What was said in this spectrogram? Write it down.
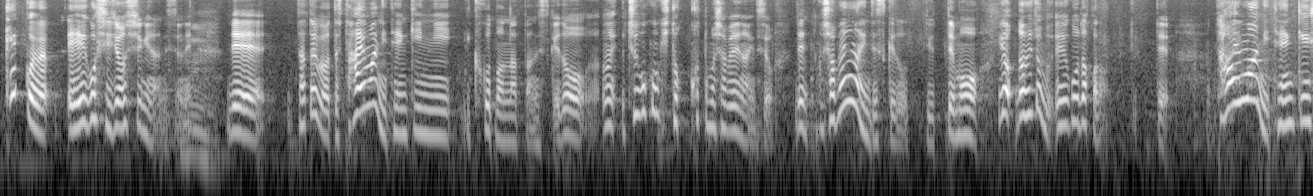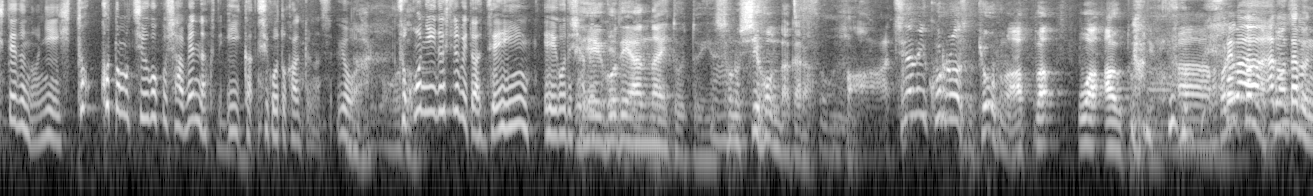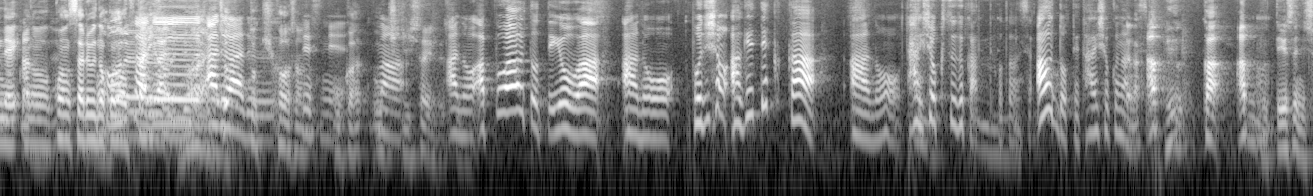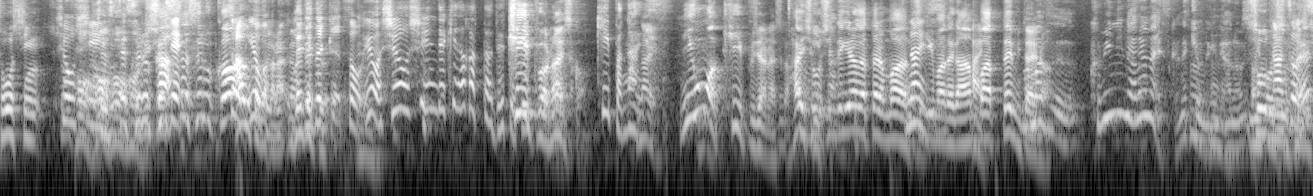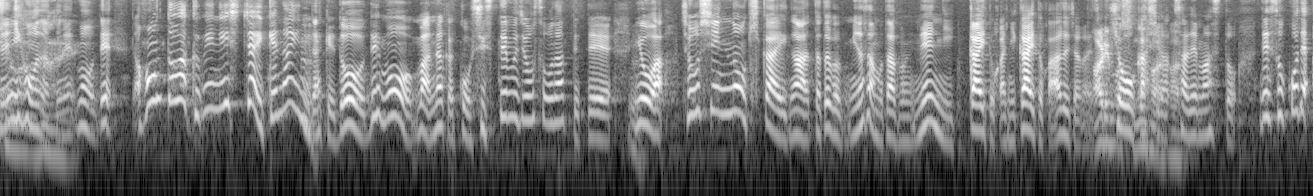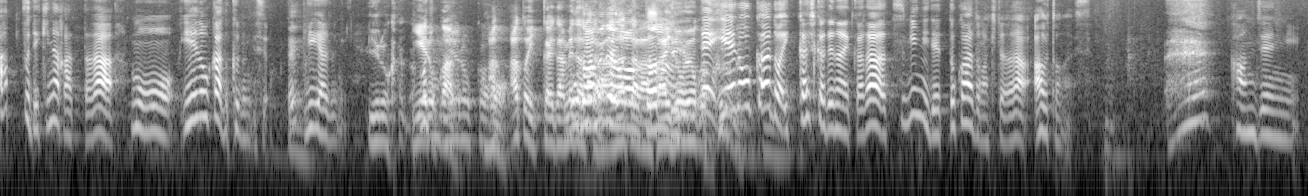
結構英語至上主義なんですよね。で例えば私台湾に転勤に行くことになったんですけど中国語一言も喋れないんですよ。で喋れないんですけどって言ってもいや大丈夫英語だからって言って。台湾に転勤してるのに一言も中国語喋んなくていいか仕事環境なんですよ。要はそこにいる人々は全員英語で喋ってる。英語でやんないとというその資本だから、はあ。ちなみにこれなんですか？恐怖のアップはアウトっていうのは これはあの多分ねあのコンサルのこのコンサル二人が。あるある。ちょっと木川さんですね。お聞きしたいんですけど。まあ、あのアップアウトって要はあのポジション上げていくかあの退職するかってことなんですよ。アウトって退職なんですよ。アップかアップって要するに昇進。昇進。出世するか？で出世するか？アウトだから出てくる。そう要は昇進できなかったら出てキープはないですか？キープはないです。日本はキープじゃないですか。はい。昇進できなかったらまあ次まで頑張ってみたいな、まずクビにならないですかね基本的に。あのそうですね。あそうですね。日本だとね、もうで本当はクビにしちゃいけないんだけど、でもまあなんかこうシステム上そうなってて、要は昇進の機会が例えば皆さんも多分年に1回とか2回とかあるじゃないですか、評価し、ありますますと。でそこでアップできなかったらもうイエローカード来るんですよ。リアルに。イエローカード。イエローカーカード。ああと一回ダメだイエローカードは1回しか出ないから次にレッドカードが来たらアウトなんですよ。完全に、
